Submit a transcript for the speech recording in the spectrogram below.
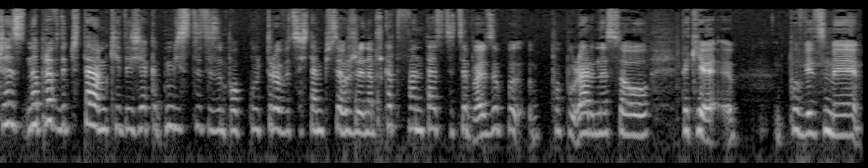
Często, naprawdę czytałam kiedyś, jak mistycyzm popkulturowy coś tam pisał, że na przykład w fantastyce bardzo po, popularne są takie, e, powiedzmy,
